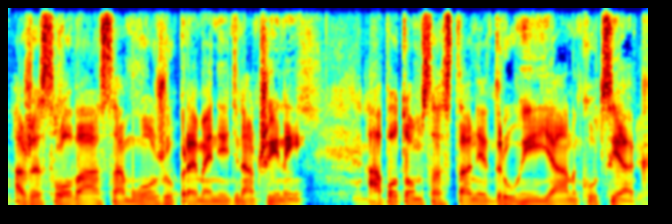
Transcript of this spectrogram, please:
a že slová sa môžu premeniť na činy. A potom sa stane druhý Jan Kuciak.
